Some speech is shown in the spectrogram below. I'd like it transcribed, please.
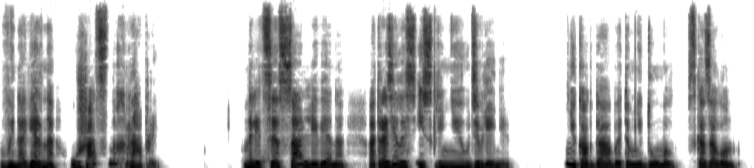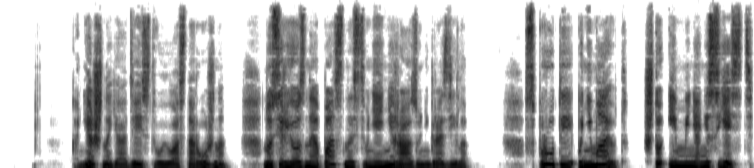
Вы, наверное, ужасно храбрый. На лице Салливена отразилось искреннее удивление. Никогда об этом не думал сказал он. Конечно, я действую осторожно, но серьезная опасность мне ни разу не грозила. Спруты понимают, что им меня не съесть,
